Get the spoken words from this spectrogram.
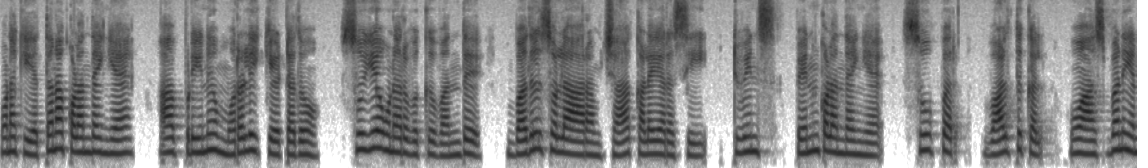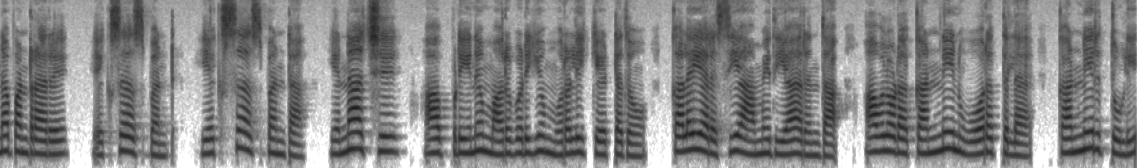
உனக்கு எத்தனை குழந்தைங்க? அப்படின்னு முரளி கேட்டதும் சுய உணர்வுக்கு வந்து பதில் சொல்ல ஆரம்பிச்சா கலையரசி ட்வின்ஸ் பெண் குழந்தைங்க சூப்பர் வாழ்த்துக்கள். உன் ஹஸ்பண்ட் என்ன பண்றாரு? எக்ஸ் ஹஸ்பண்ட் எக்ஸ் ஹஸ்பண்டா என்னாச்சு? அப்படின்னு மறுபடியும் முரளி கேட்டதும் கலையரசி அமைதியா இருந்தா. அவளோட கண்ணின் ஓரத்துல கண்ணீர் துளி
